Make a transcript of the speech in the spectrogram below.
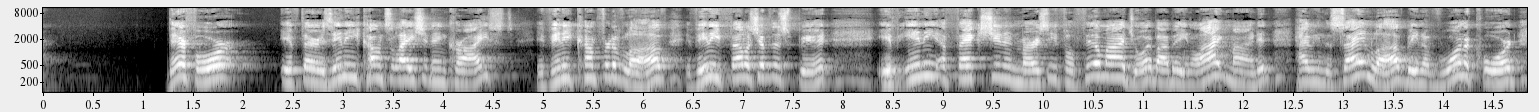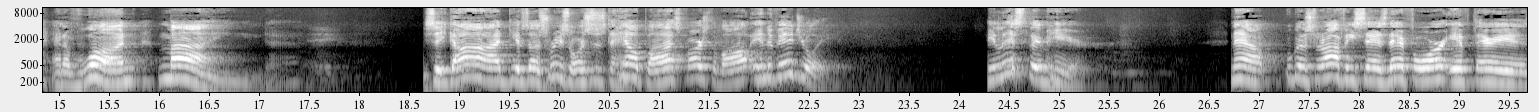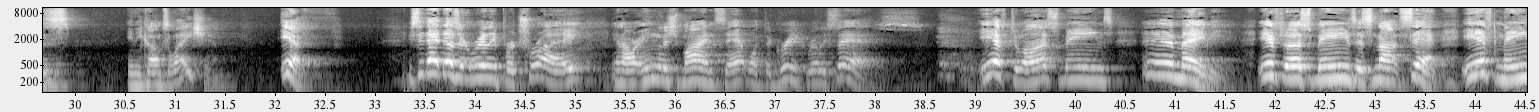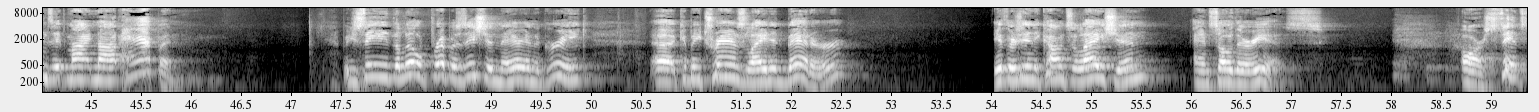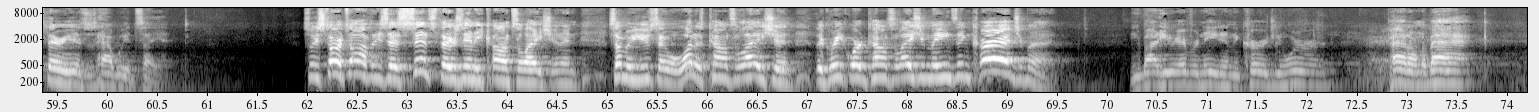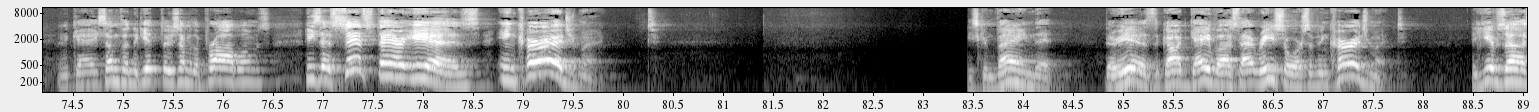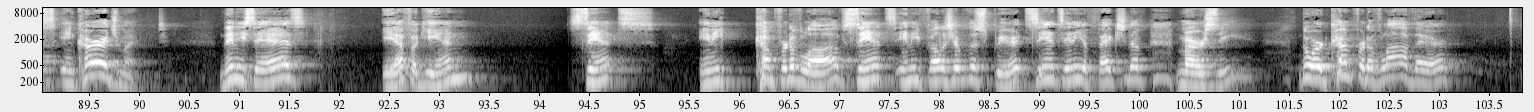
Therefore, if there is any consolation in Christ, if any comfort of love, if any fellowship of the Spirit, if any affection and mercy, fulfill my joy by being like minded, having the same love, being of one accord and of one mind. You see, God gives us resources to help us, first of all, individually. He lists them here. Now, we're going to start off. He says, therefore, if there is any consolation. If. You see, that doesn't really portray in our English mindset what the Greek really says. If to us means eh, maybe. If to us means it's not set. If means it might not happen. But you see, the little preposition there in the Greek uh, could be translated better if there's any consolation, and so there is. Or since there is, is how we'd say it. So he starts off and he says, since there's any consolation. And some of you say, well, what is consolation? The Greek word consolation means encouragement. Anybody here ever need an encouraging word? A pat on the back? Okay, something to get through some of the problems. He says, since there is encouragement, he's conveying that there is, that God gave us that resource of encouragement. He gives us encouragement. Then he says, if, again, since any comfort of love, since any fellowship of the Spirit, since any affection of mercy. The word comfort of love there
